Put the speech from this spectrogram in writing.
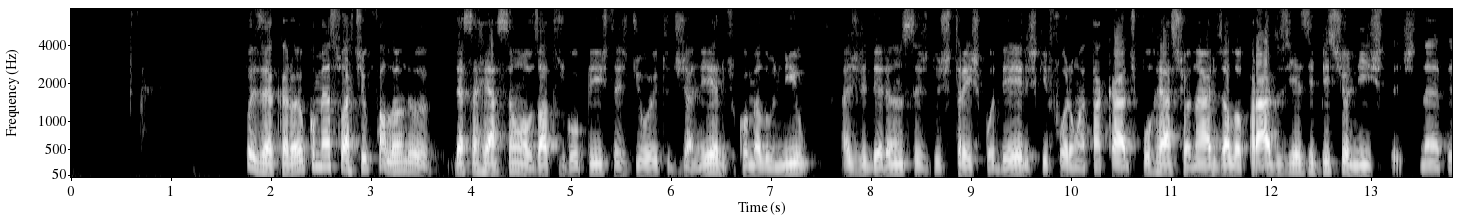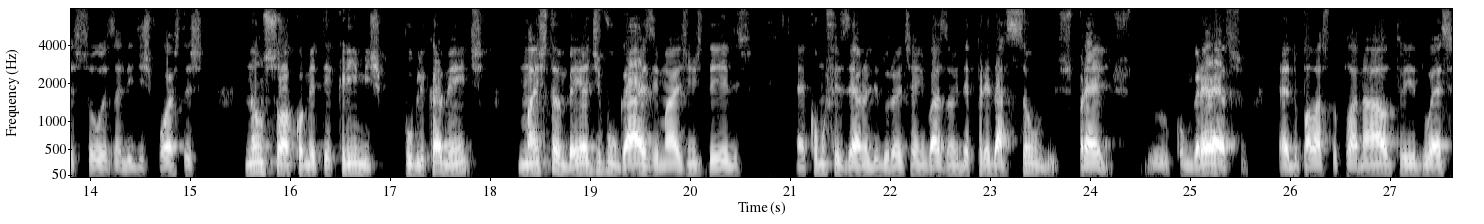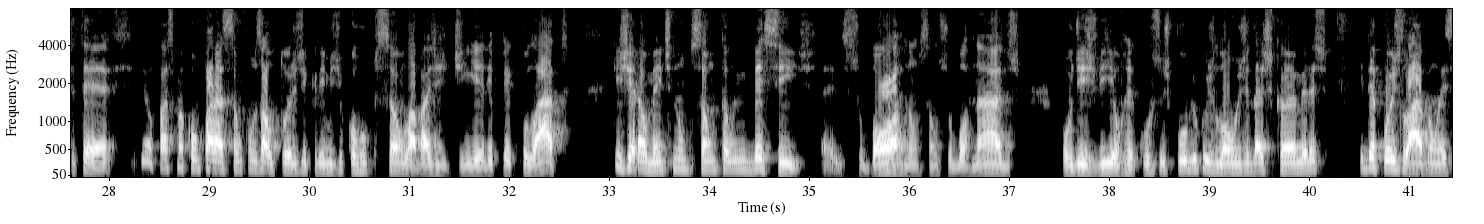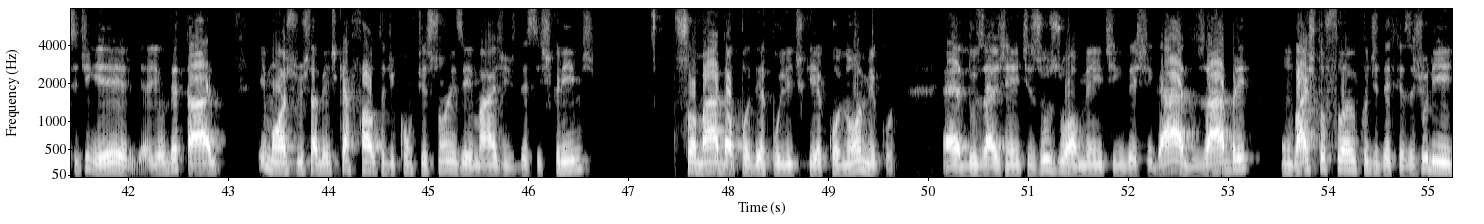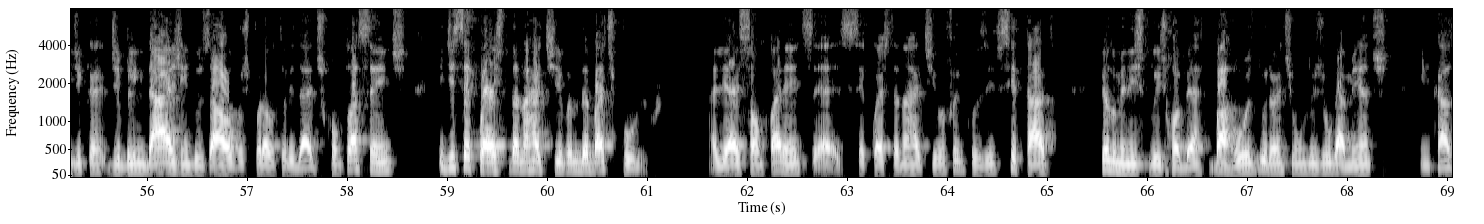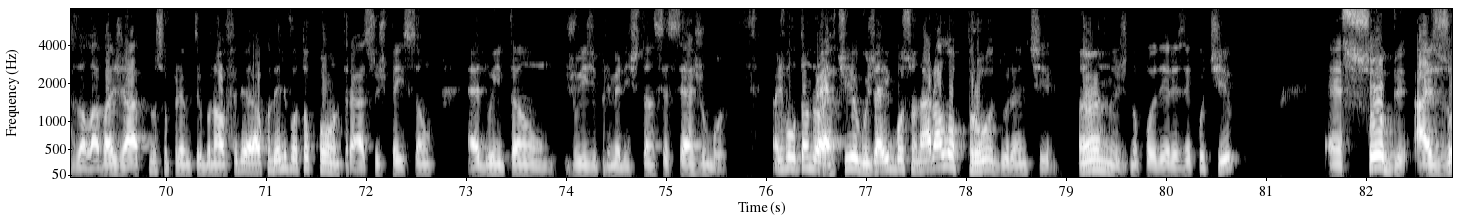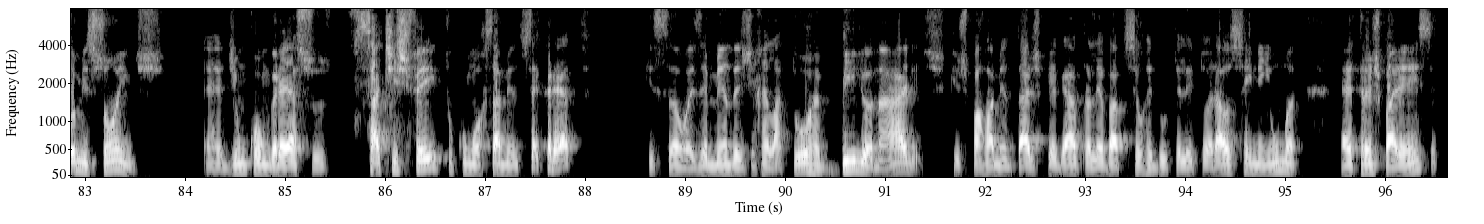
Pois é, Carol, eu começo o artigo falando dessa reação aos atos golpistas de 8 de janeiro, de como ela uniu as lideranças dos três poderes que foram atacados por reacionários aloprados e exibicionistas, né? pessoas ali dispostas não só a cometer crimes publicamente, mas também a divulgar as imagens deles, é, como fizeram ali durante a invasão e depredação dos prédios do Congresso, é, do Palácio do Planalto e do STF. Eu faço uma comparação com os autores de crimes de corrupção, lavagem de dinheiro e peculato, que geralmente não são tão imbecis. Né? Eles subornam, são subornados ou desviam recursos públicos longe das câmeras e depois lavam esse dinheiro. E aí o detalhe e mostra justamente que a falta de confissões e imagens desses crimes, somada ao poder político e econômico é, dos agentes usualmente investigados, abre um vasto flanco de defesa jurídica, de blindagem dos alvos por autoridades complacentes e de sequestro da narrativa no debate público. Aliás, só um parênteses, é, esse sequestro da narrativa foi inclusive citado pelo ministro Luiz Roberto Barroso durante um dos julgamentos em caso da Lava Jato no Supremo Tribunal Federal, quando ele votou contra a suspeição é, do então juiz de primeira instância, Sérgio Moro. Mas voltando ao artigo, Jair Bolsonaro aloprou durante anos no Poder Executivo é, sobre as omissões é, de um Congresso satisfeito com o orçamento secreto, que são as emendas de relator bilionárias que os parlamentares pegaram para levar para o seu reduto eleitoral sem nenhuma é, transparência,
